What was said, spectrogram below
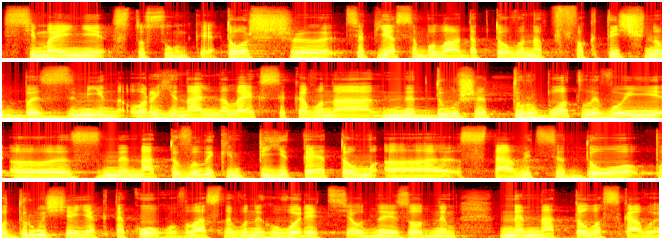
сімейні стосунки. Тож е, ця п'єса була адаптована фактично без змін. Оригінальна лексика вона не дуже турботливо і е, з не надто великим пієтетом е, ставиться до подружжя як такого. Власне, вони говорять одне з одним не надто ласкаво.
